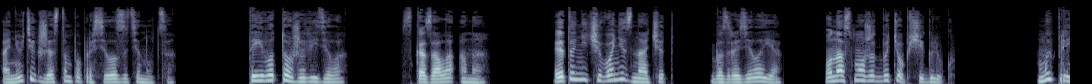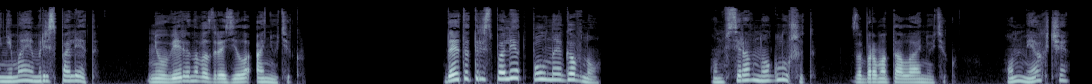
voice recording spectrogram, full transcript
Анютик жестом попросила затянуться. «Ты его тоже видела», — сказала она. «Это ничего не значит», — возразила я. У нас может быть общий глюк. Мы принимаем респалет. неуверенно возразила Анютик. Да этот респалет — полное говно. Он все равно глушит, забормотала Анютик. Он мягче,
